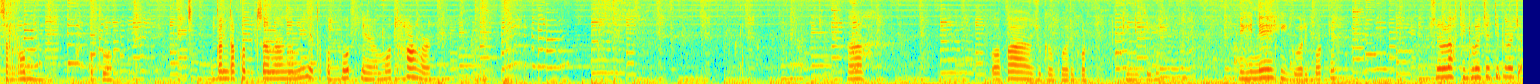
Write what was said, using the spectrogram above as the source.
Serem. Takut loh. Bukan takut sama zombie ya, takut modnya, mod hard. Ah, apa juga gua record gini-gini. Ini gini gua recordnya. Sudahlah tidur aja tidur aja.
